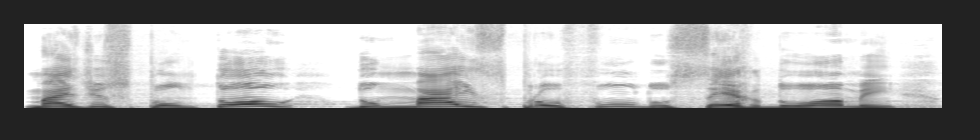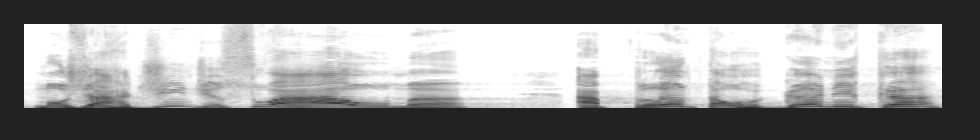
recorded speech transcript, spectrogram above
Mas despontou do mais profundo ser do homem, no jardim de sua alma, a planta orgânica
